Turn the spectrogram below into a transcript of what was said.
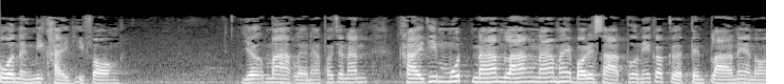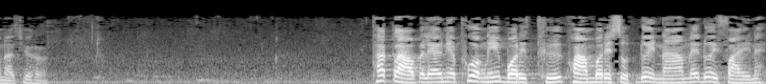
ตัวหนึ่งมีไข่กี่ฟอง เยอะมากเลยนะ เพราะฉะนั้นใครที่มุดน้ำล้างน้ำให้บริษัทพวกนี้ก็เกิดเป็นปลาแน่นอนนะเชื่อถ้ากล่าวไปแล้วเนี่ยพวกนี้บริถือความบริสุทธิ์ด้วยน้ำและด้วยไฟนะ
